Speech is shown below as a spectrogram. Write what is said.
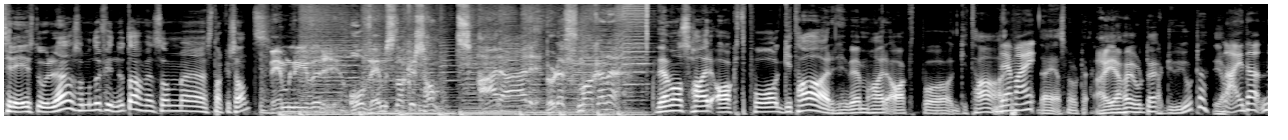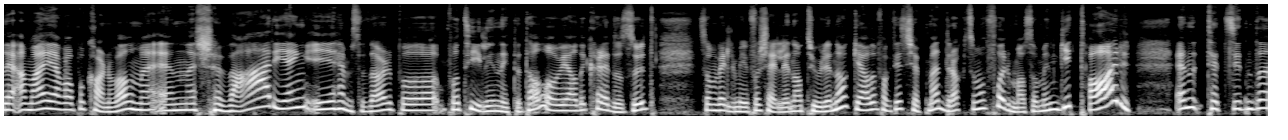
tre historier her, så må du finne ut da hvem som eh, snakker sant. Hvem lyver, og hvem snakker sant? Her er Bløffmakerne. Hvem av oss har akt på gitar? Hvem har akt på gitar? Det er meg. Det er jeg som har gjort det. Nei, jeg har gjort det. Har du gjort det? Nei da, det er meg. Jeg var på karneval med en svær gjeng i Hemsedal på, på tidlig 90-tall, og vi hadde kledd oss ut som veldig mye forskjellig, naturlig nok. Jeg hadde faktisk kjøpt meg en drakt som var forma som en gitar. En tettsittende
